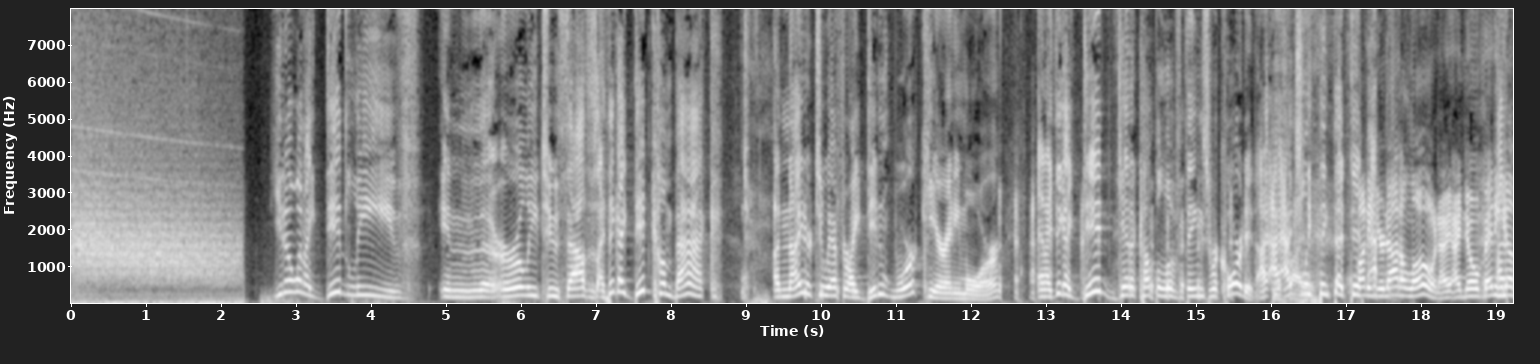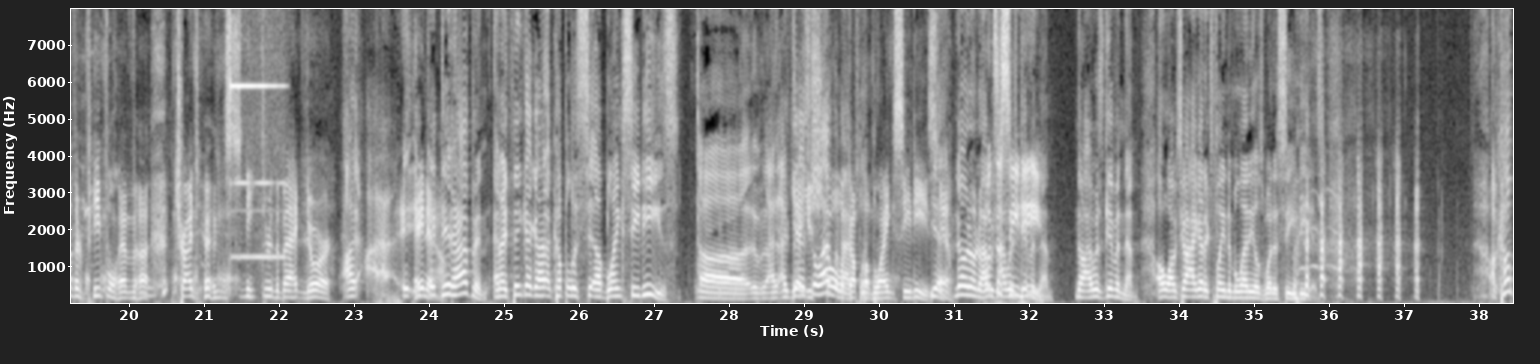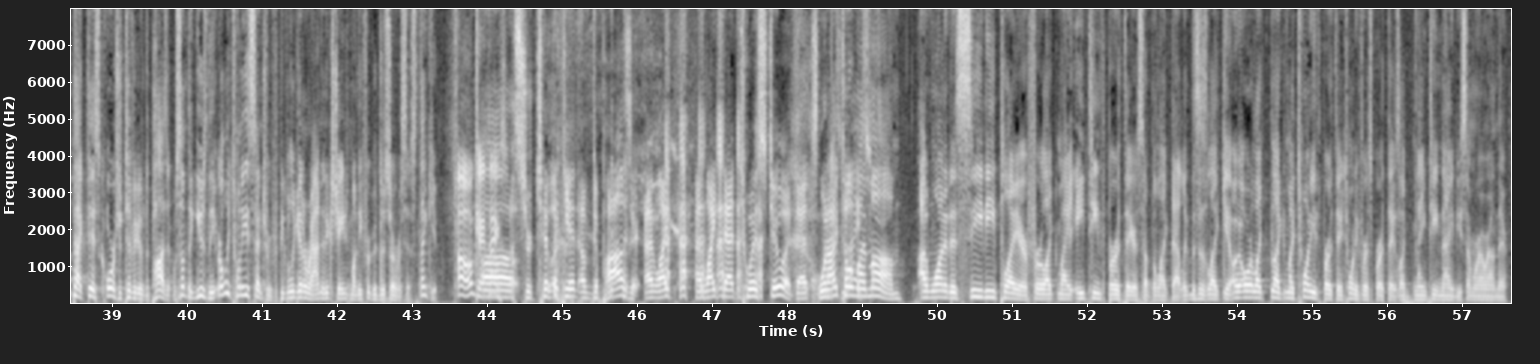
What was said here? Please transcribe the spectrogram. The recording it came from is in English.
You know, when I did leave in the early 2000s, I think I did come back a night or two after I didn't work here anymore, and I think I did get a couple of things recorded. I, I actually think that did. Funny, happen. you're not alone. I, I know many other people have uh, tried to sneak through the back door. I, I it, Hey it, it did happen, and I think I got a couple of uh, blank CDs. Uh, I, I think Yeah, I you still have stole them, a couple actually. of blank CDs. Yeah. No, no, no. I What's was, a I was CD? giving them. No, I was giving them. Oh, I was. I got to explain to millennials what a CD is. A compact disc or certificate of deposit was something used in the early 20th century for people to get around and exchange money for goods or services. Thank you. Oh, okay, thanks. Uh, a certificate of deposit. I like I like that twist to it. That's when that's I told nice. my mom I wanted a CD player for like my 18th birthday or something like that. Like this is like you know, or like like my 20th birthday, 21st birthday is like 1990 somewhere around there.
